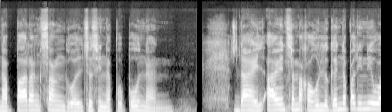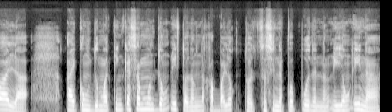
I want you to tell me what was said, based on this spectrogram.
na parang sanggol sa sinapupunan. Dahil ayon sa makahulugan na paniniwala ay kung dumating ka sa mundong ito ng nakabaluktot sa sinapupunan ng iyong ina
